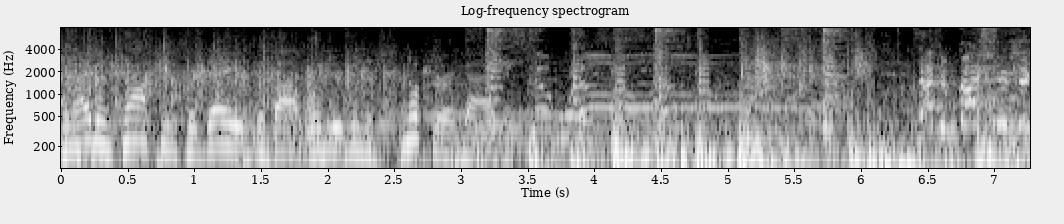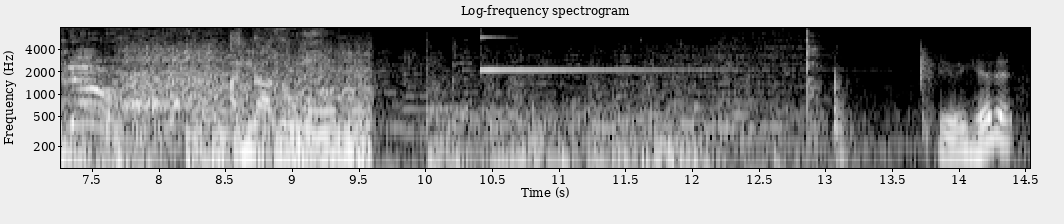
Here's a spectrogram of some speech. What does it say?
And I've been talking for days about when you're going to snooker a guy. It's That's the best you can do! Another one. He hit it.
